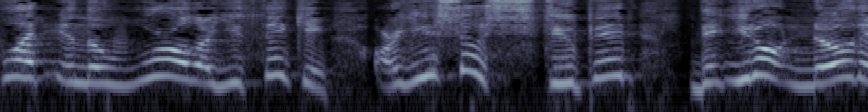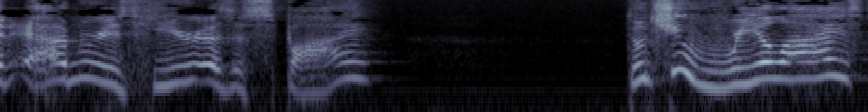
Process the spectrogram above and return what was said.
What in the world are you thinking? Are you so stupid that you don't know that Abner is here as a spy? Don't you realize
